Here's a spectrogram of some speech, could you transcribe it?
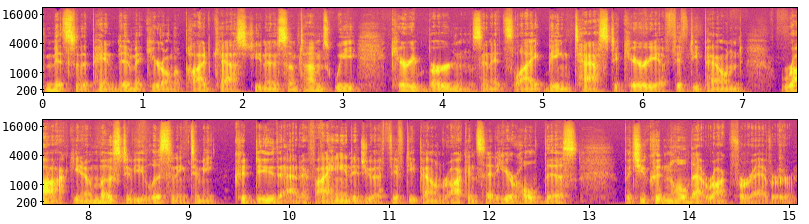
midst of the pandemic here on the podcast. You know, sometimes we carry burdens, and it's like being tasked to carry a 50 pound rock. You know, most of you listening to me could do that if I handed you a 50 pound rock and said, Here, hold this. But you couldn't hold that rock forever.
